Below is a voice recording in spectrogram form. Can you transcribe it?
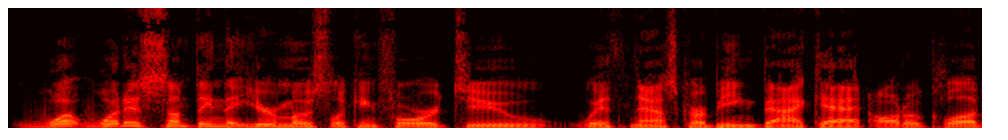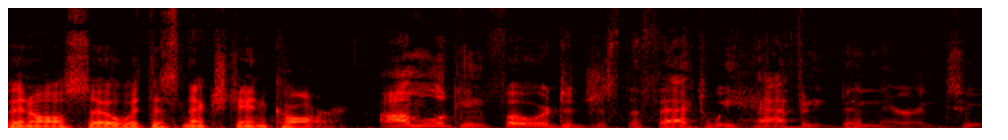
What what is something that you're most looking forward to with NASCAR being back at Auto Club and also with this next gen car? I'm looking forward to just the fact we haven't been there in two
